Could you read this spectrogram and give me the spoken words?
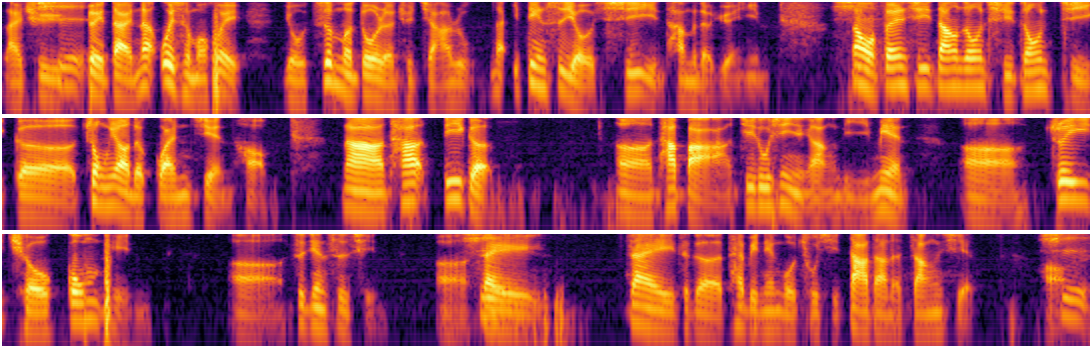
来去对待。那为什么会有这么多人去加入？那一定是有吸引他们的原因。那我分析当中其中几个重要的关键，哈，那他第一个，呃，他把基督信仰里面啊追求公平。呃，这件事情，呃，在在这个太平天国初期大大的彰显，是，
